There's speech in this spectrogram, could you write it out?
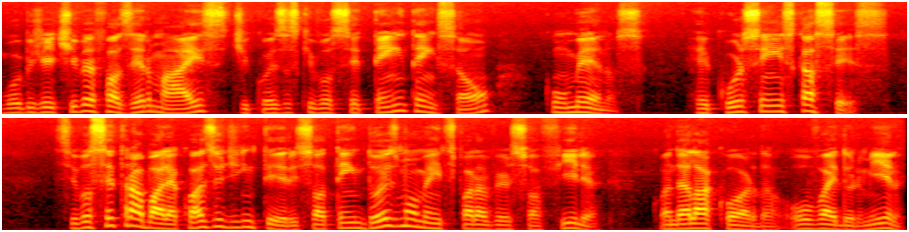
o objetivo é fazer mais de coisas que você tem intenção com menos, recurso em escassez. Se você trabalha quase o dia inteiro e só tem dois momentos para ver sua filha, quando ela acorda ou vai dormir,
